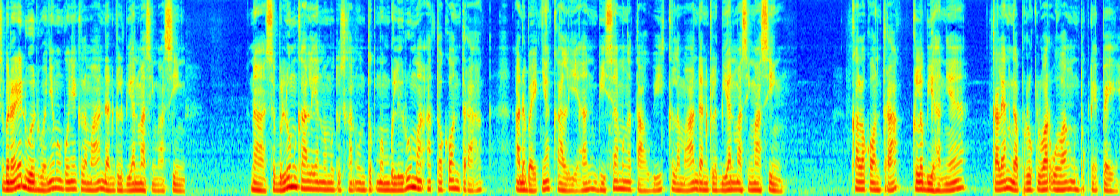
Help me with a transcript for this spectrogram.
Sebenarnya dua-duanya mempunyai kelemahan dan kelebihan masing-masing. Nah, sebelum kalian memutuskan untuk membeli rumah atau kontrak, ada baiknya kalian bisa mengetahui kelemahan dan kelebihan masing-masing. Kalau kontrak, kelebihannya kalian nggak perlu keluar uang untuk DP.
